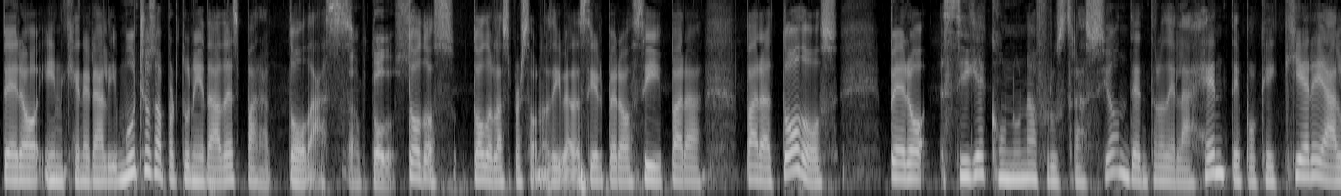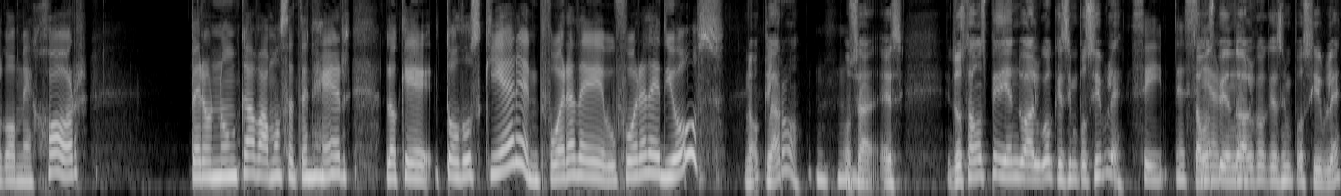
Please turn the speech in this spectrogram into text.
pero en general y muchas oportunidades para todas. A todos. Todos, todas las personas, iba a decir, pero sí, para, para todos. Pero sigue con una frustración dentro de la gente porque quiere algo mejor, pero nunca vamos a tener lo que todos quieren fuera de, fuera de Dios. No, claro. O sea, es. Entonces estamos pidiendo algo que es imposible. Sí, es Estamos cierto. pidiendo algo que es imposible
